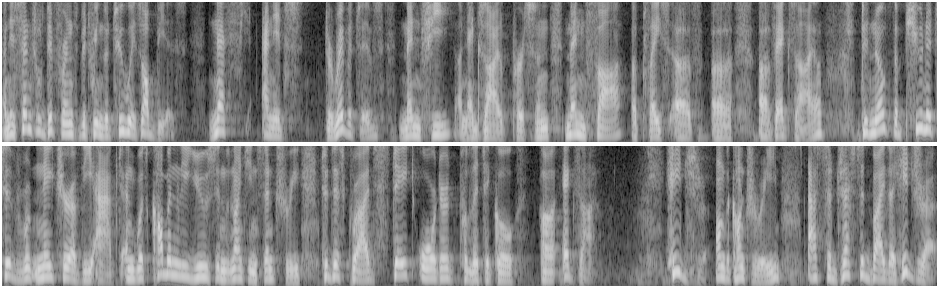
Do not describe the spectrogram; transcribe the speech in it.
An essential difference between the two is obvious. Nefy and its derivatives, menfi, an exiled person, menfa, a place of, uh, of exile, denote the punitive nature of the act and was commonly used in the 19th century to describe state ordered political uh, exile. Hijr, on the contrary, as suggested by the Hijra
